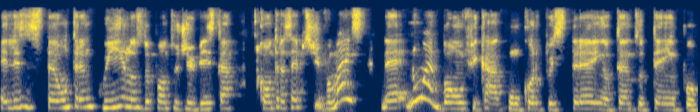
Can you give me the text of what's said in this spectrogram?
eles estão tranquilos do ponto de vista contraceptivo. Mas né, não é bom ficar com o corpo estranho tanto tempo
